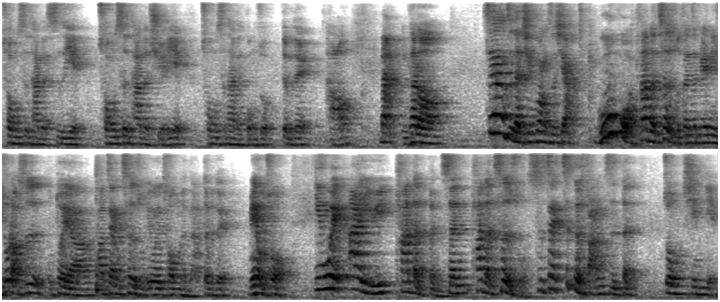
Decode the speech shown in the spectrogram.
冲刺他的事业，冲刺他的学业，冲刺他的工作，对不对？好，那你看哦，这样子的情况之下，如果他的厕所在这边，你说老师不对啊，他这样厕所又会冲门啊，对不对？没有错。因为碍于它的本身，它的厕所是在这个房子的中心点，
